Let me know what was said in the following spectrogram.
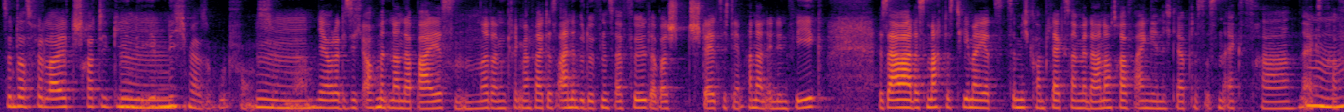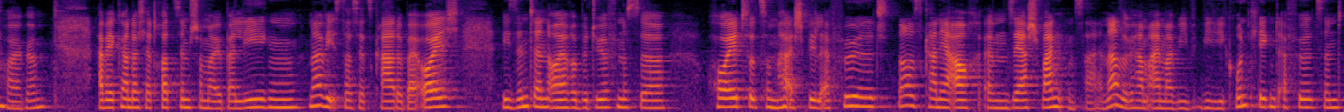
sind das vielleicht Strategien, die eben mhm. nicht mehr so gut funktionieren. Ja, oder die sich auch miteinander beißen. Ne? Dann kriegt man vielleicht das eine Bedürfnis erfüllt, aber stellt sich dem anderen in den Weg. Das, aber das macht das Thema jetzt ziemlich komplex, wenn wir da noch drauf eingehen. Ich glaube, das ist ein extra, eine extra mhm. Folge. Aber ihr könnt euch ja trotzdem schon mal überlegen, ne, wie ist das jetzt gerade bei euch? Wie sind denn eure Bedürfnisse? heute zum Beispiel erfüllt. Das kann ja auch ähm, sehr schwankend sein. Ne? Also wir haben einmal, wie, wie die grundlegend erfüllt sind.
